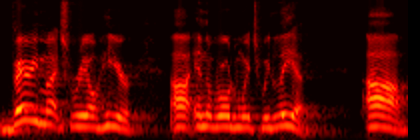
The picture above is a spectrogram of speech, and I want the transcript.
very much real here uh, in the world in which we live. Uh,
